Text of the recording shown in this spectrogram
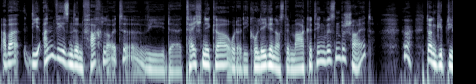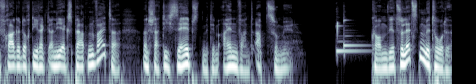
Aber die anwesenden Fachleute, wie der Techniker oder die Kollegin aus dem Marketing, wissen Bescheid? Ja, dann gib die Frage doch direkt an die Experten weiter, anstatt dich selbst mit dem Einwand abzumühen. Kommen wir zur letzten Methode,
